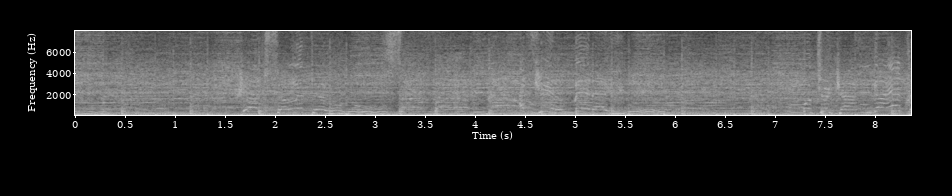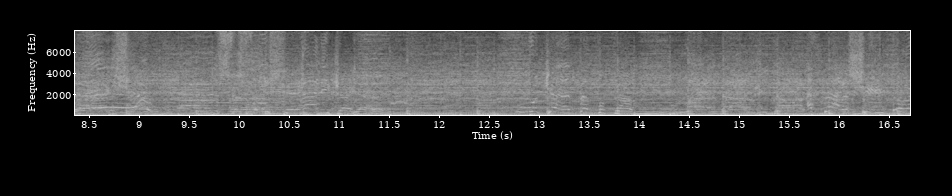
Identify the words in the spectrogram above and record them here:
されてるの。諦めないで。もうちょい考えて。そして何かが。分かった途端。新しい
